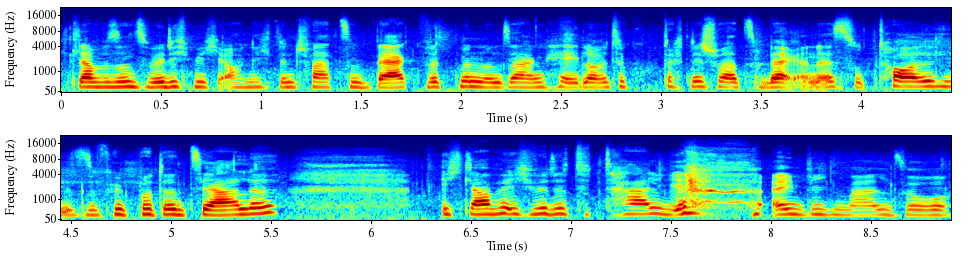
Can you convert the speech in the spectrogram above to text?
Ich glaube, sonst würde ich mich auch nicht den Schwarzen Berg widmen und sagen, hey Leute, guckt euch den Schwarzen Berg an, er ist so toll, hier ist so viel Potenziale. Ich glaube, ich würde total gerne eigentlich mal so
